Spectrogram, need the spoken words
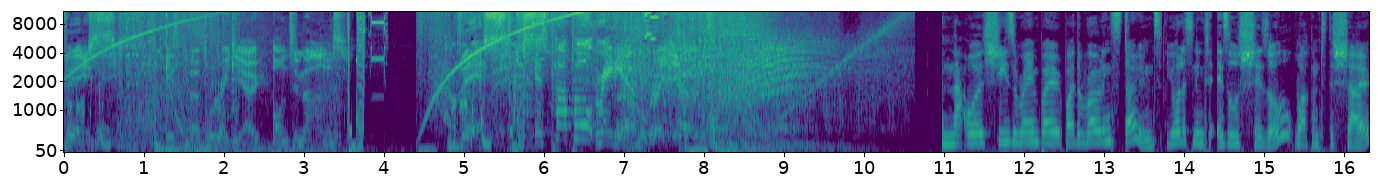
This is Purple Radio on demand. This is Purple Radio. And that was She's a Rainbow by the Rolling Stones. You're listening to Izzle Shizzle. Welcome to the show.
